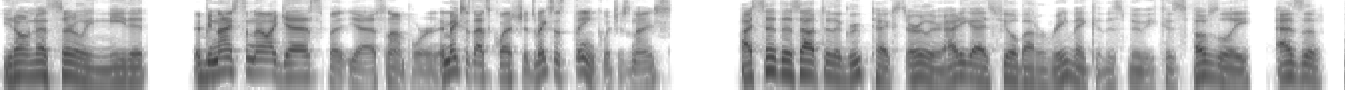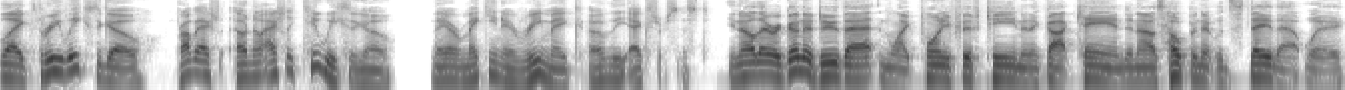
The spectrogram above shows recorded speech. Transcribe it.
you don't necessarily need it. It'd be nice to know, I guess, but yeah, it's not important. It makes us ask questions. It makes us think, which is nice. I sent this out to the group text earlier. How do you guys feel about a remake of this movie? Because supposedly, as of like three weeks ago, probably actually, oh no, actually two weeks ago, they are making a remake of The Exorcist. You know, they were going to do that in like 2015 and it got canned, and I was hoping it would stay that way.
